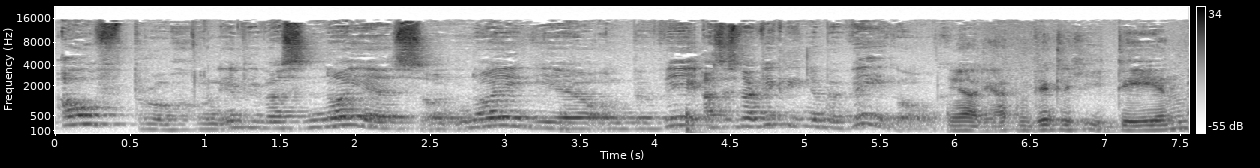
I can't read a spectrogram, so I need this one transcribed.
Aufbruch und irgendwie was Neues und Neugier und Bewegung. Also es war wirklich eine Bewegung. Ja, die hatten wirklich Ideen,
